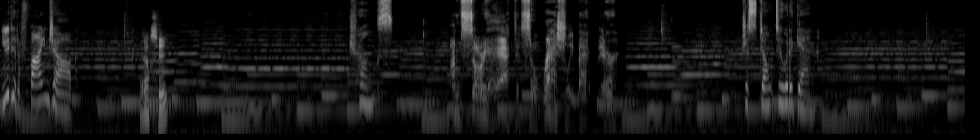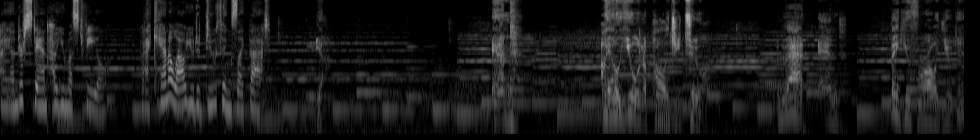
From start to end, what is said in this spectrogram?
You did a fine job. Merci. Trunks, I'm sorry I acted so rashly back there. just don't do it again. I understand how you must feel, but I can't allow you to do things like that. Yeah. And I owe you an apology too. That and thank you for all you did.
